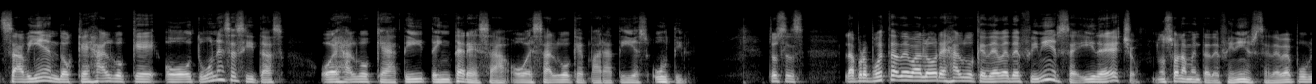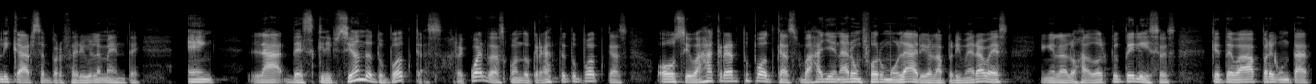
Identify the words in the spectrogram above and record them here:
sabiendo que es algo que o tú necesitas o es algo que a ti te interesa o es algo que para ti es útil. Entonces, la propuesta de valor es algo que debe definirse y de hecho, no solamente definirse, debe publicarse preferiblemente en la descripción de tu podcast. ¿Recuerdas cuando creaste tu podcast? O si vas a crear tu podcast, vas a llenar un formulario la primera vez en el alojador que utilices que te va a preguntar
